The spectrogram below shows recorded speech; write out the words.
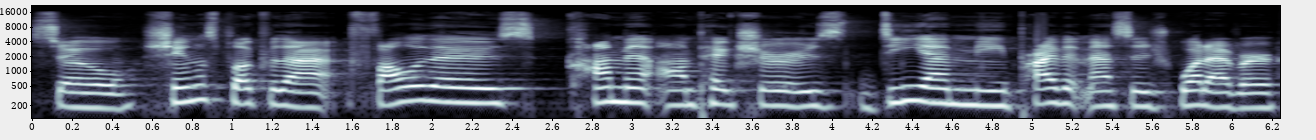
So, shameless plug for that. Follow those, comment on pictures, DM me, private message, whatever.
